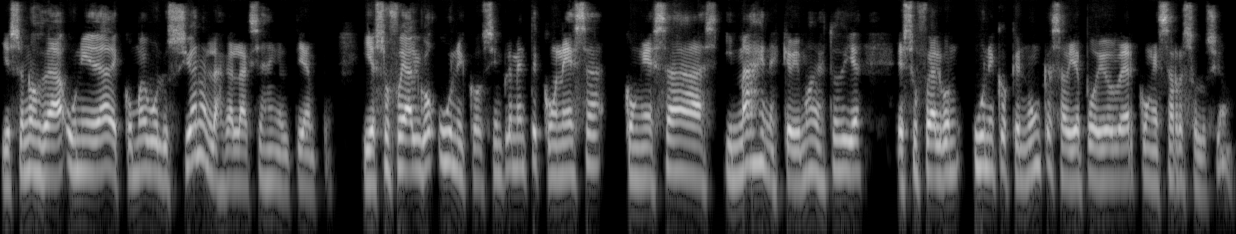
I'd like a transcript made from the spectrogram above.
Y eso nos da una idea de cómo evolucionan las galaxias en el tiempo. Y eso fue algo único, simplemente con, esa, con esas imágenes que vimos en estos días, eso fue algo único que nunca se había podido ver con esa resolución.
